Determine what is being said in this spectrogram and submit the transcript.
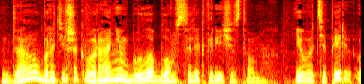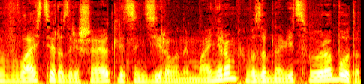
Да, у братишек в Иране был облом с электричеством. И вот теперь власти разрешают лицензированным майнерам возобновить свою работу.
